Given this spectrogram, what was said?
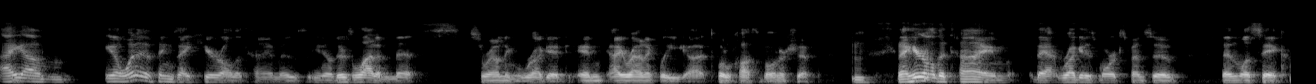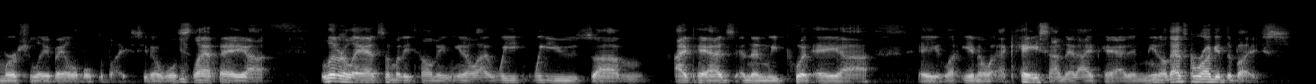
I um, you know, one of the things I hear all the time is, you know, there's a lot of myths surrounding rugged and ironically uh, total cost of ownership. Mm. And I hear all the time that rugged is more expensive than let's say a commercially available device. You know, we'll yeah. slap a uh, literally I had somebody tell me, you know, I, we we use um, iPads and then we put a uh, a you know a case on that iPad, and you know that's a rugged device,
